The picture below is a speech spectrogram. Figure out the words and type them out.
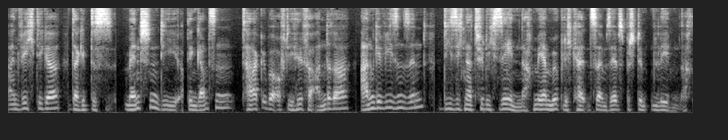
ein wichtiger. Da gibt es Menschen, die den ganzen Tag über auf die Hilfe anderer angewiesen sind, die sich natürlich sehen nach mehr Möglichkeiten zu einem selbstbestimmten Leben, nach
